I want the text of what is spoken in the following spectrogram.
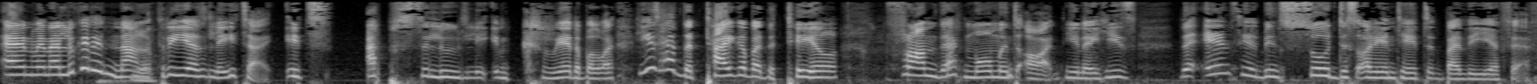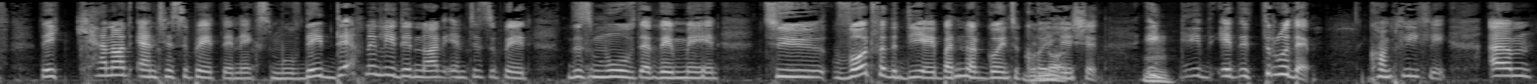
And when I look at it now, Yeah. three years later, it's absolutely incredible. He's had the tiger by the tail from that moment on. You know, he's, the ANC has been so disorientated by the EFF. They cannot anticipate their next move. They definitely did not anticipate this move that they made to vote for the DA but not go into coalition. It, it, it, it threw them completely. Um,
